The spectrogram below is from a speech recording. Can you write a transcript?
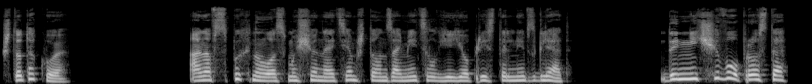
«Что такое?» Она вспыхнула, смущенная тем, что он заметил ее пристальный взгляд. «Да ничего, просто...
